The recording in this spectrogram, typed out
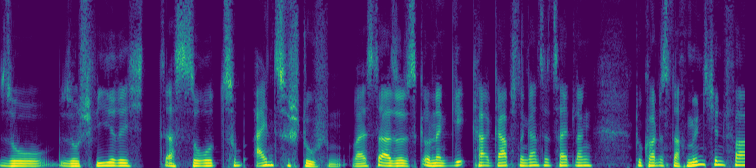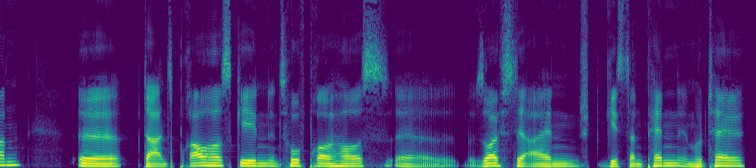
so so schwierig, das so zu einzustufen, weißt du? Also es, und dann gab es eine ganze Zeit lang, du konntest nach München fahren, äh, da ins Brauhaus gehen, ins Hofbrauhaus, äh, säufst dir ein, gehst dann pennen im Hotel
